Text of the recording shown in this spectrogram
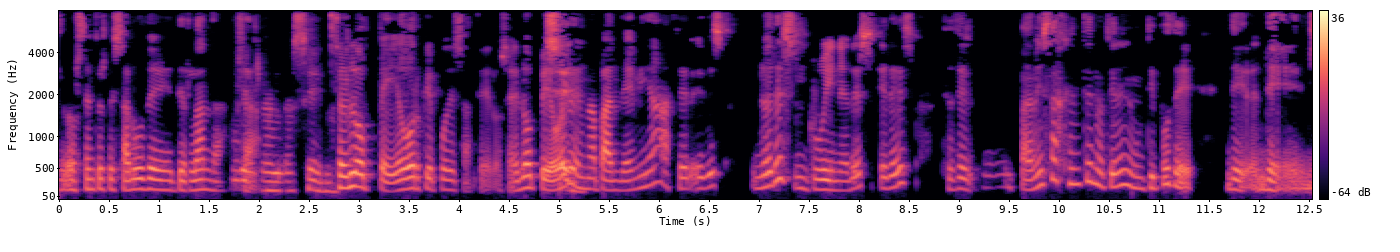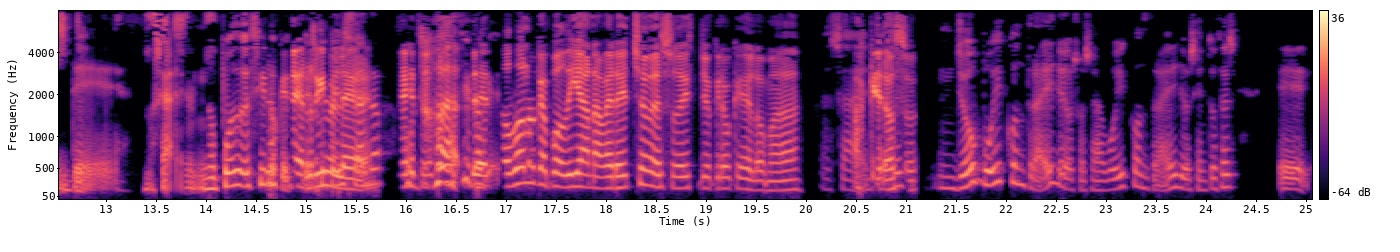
los centros de salud de, de Irlanda. O sea, Irlanda, sí. Eso es lo peor que puedes hacer. O sea, es lo peor sí. en una pandemia hacer, eres, no eres ruin, eres, eres, entonces, para mí esa gente no tiene ningún tipo de, de, de, de, o sea, no puedo decir lo que terrible pensando, de, no toda, decir de lo que- todo lo que podían haber hecho eso es yo creo que lo más o sea, asqueroso entonces, yo voy contra ellos, o sea, voy contra ellos. Entonces, eh,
